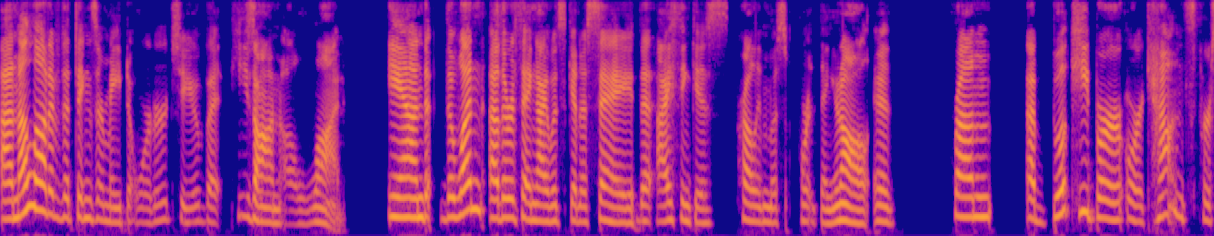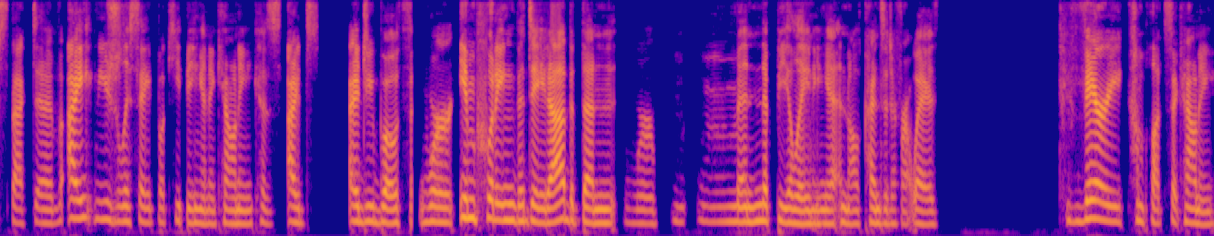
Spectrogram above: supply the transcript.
and a lot of the things are made to order too. But he's on a lot. And the one other thing I was going to say that I think is probably the most important thing in all is from a bookkeeper or accountant's perspective, I usually say bookkeeping and accounting because I I do both. We're inputting the data, but then we're manipulating it in all kinds of different ways. Very complex accounting.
